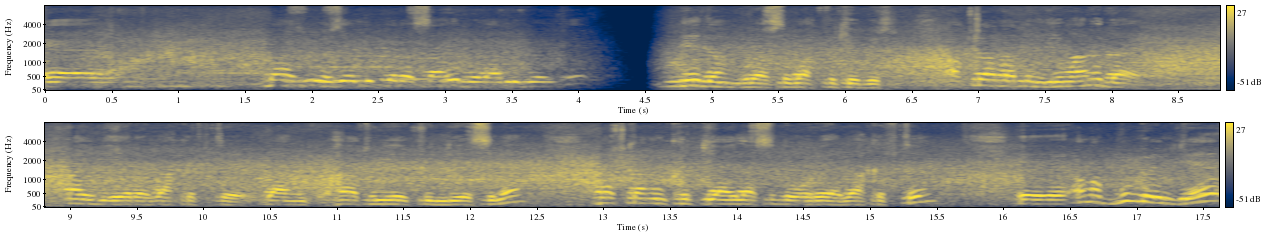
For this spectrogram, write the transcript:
e, bazı özelliklere sahip olan bir bölge. Neden burası Vakfı Kebir? Akçabat'ın limanı da aynı yere vakıftı. Yani Hatuniye Külliyesi'ne. Başkanın 40 yaylası da oraya vakıftı. Ee, ama bu bölge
